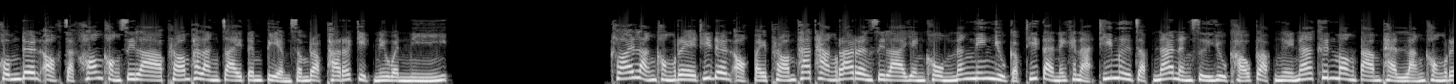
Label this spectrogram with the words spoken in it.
ผมเดินออกจากห้องของศิลาพร้อมพลังใจเต็มเปี่ยมสำหรับภารกิจในวันนี้ คล้อยหลังของเรที่เดินออกไปพร้อมท่าทางร่าเริงศิลายังคงนั่งนิ่งอยู่กับที่แต่ในขณะที่มือจับหน้าหนังสืออยู่เขากลับเงยหน้าขึ้นมองตามแผ่นหลังของเร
